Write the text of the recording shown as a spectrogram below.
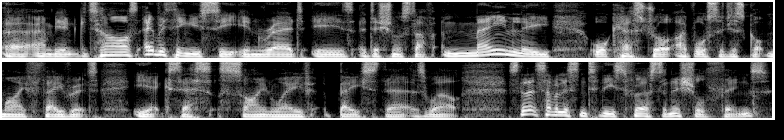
uh, ambient guitars. Everything you see in red is additional stuff, mainly orchestral. I've also just got my favourite EXS sine wave bass there as well. So let's have a listen to these first initial things.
